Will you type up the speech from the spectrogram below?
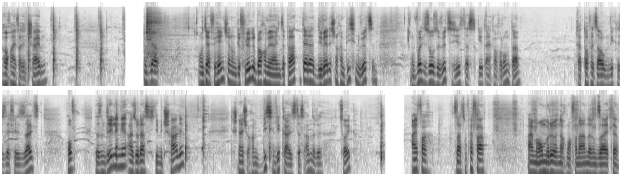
auch einfach in Scheiben. Und ja, und ja, für Hähnchen und Geflügel brauchen wir einen separaten Teller. Die werde ich noch ein bisschen würzen. Obwohl die Soße würzig ist, das geht einfach runter. Kartoffeln saugen wirklich sehr viel Salz auf. Das sind Drillinge, also lasse ich die mit Schale. Die schneide ich auch ein bisschen dicker als das andere Zeug. Einfach Salz und Pfeffer. Einmal umrühren, nochmal von der anderen Seite.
